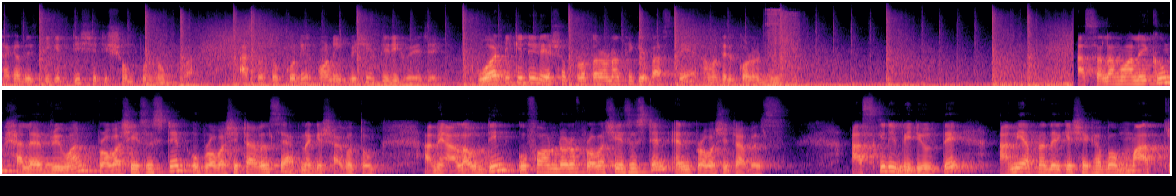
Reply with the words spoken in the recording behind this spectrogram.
থাকা যে টিকিটটি, সেটি সম্পূর্ণ ভুয়া আর ততক্ষণে অনেক বেশি দেরি হয়ে যায়। ভুয়া টিকিটের এসব প্রতারণা থেকে বাঁচতে আমাদের করণীয় কি? আসসালামু আলাইকুম, হ্যালো এভরিওয়ান, প্রবাসী অ্যাসিস্ট্যান্ট ও প্রবাসী ট্রাভেলসে আপনাকে স্বাগতম। আমি Alauddin, cofounder of Probashi Assistant and Probashi Travels. আজকের এই ভিডিওতে আমি আপনাদেরকে শেখাবো মাত্র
